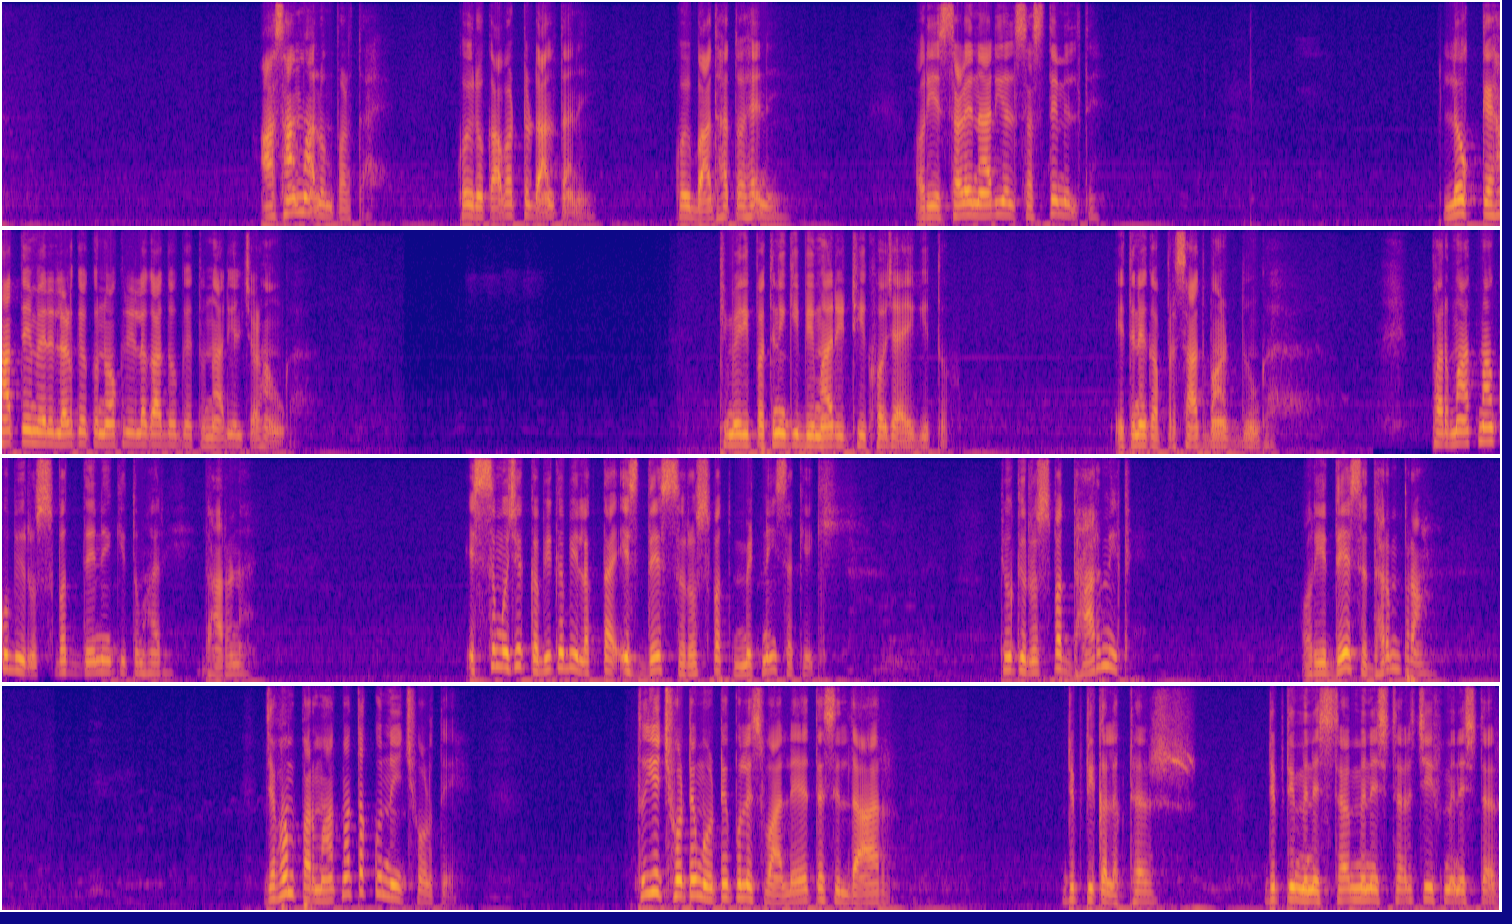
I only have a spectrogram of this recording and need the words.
आसान मालूम पड़ता है। कोई रुकावट तो डालता नहीं, कोई बाधा तो है नहीं। और ये सड़े नारियल सस्ते मिलते लोग कहते मेरे लड़के को नौकरी लगा दोगे तो नारियल चढ़ाऊँगा। कि मेरी पत्नी की बीमारी ठीक हो जाएगी तो इतने का प्रसाद बांट दूँगा। परमात्मा को भी रुस्बत देने की तुम्हारी धारणा है। इससे मुझे कभी कभी लगता है, इस देश से रुस्पत मिट नहीं सकेगी। क्योंकि रुस्पत धार्मिक है। और ये देश है धर्म प्राण। जब हम परमात्मा तक को नहीं छोड़ते तो ये छोटे मोटे पुलिस वाले, tehsildar, deputy collector, deputy minister minister, chief minister,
